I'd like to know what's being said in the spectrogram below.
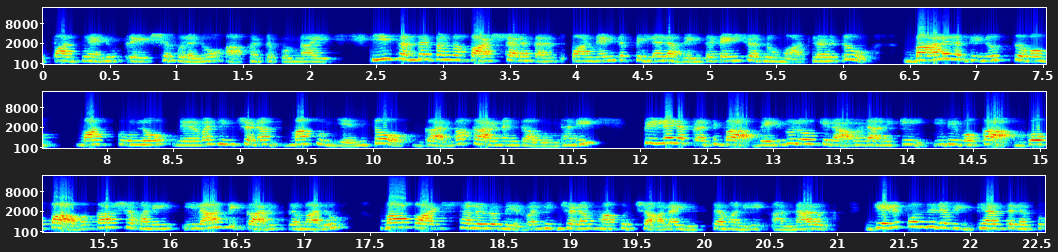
ఉపాధ్యాయులు ప్రేక్షకులను ఆకట్టుకున్నాయి. ఈ సందర్భంగా పాఠశాల కరెస్పాండెంట్ పిల్లల వెంకటేశ్వర్లు మాట్లాడుతూ బాలల దినోత్సవం మా స్కూల్లో నిర్వహించడం మాకు ఎంతో గర్వకారణంగా ఉందని పిల్లల ప్రతిభ వెలుగులోకి రావడానికి ఇది ఒక గొప్ప అవకాశమని ఇలాంటి కార్యక్రమాలు మా పాఠశాలలో నిర్వహించడం మాకు చాలా ఇష్టమని అన్నారు. గెలుపొందిన విద్యార్థులకు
